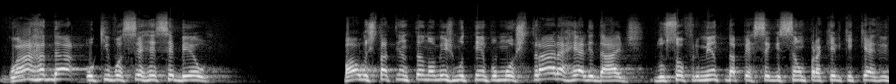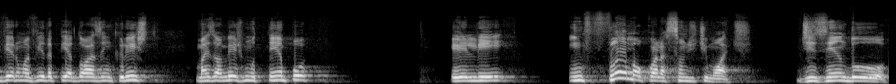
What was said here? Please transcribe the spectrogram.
guarda o que você recebeu. Paulo está tentando ao mesmo tempo mostrar a realidade do sofrimento da perseguição para aquele que quer viver uma vida piedosa em Cristo, mas ao mesmo tempo ele inflama o coração de Timóteo, dizendo:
